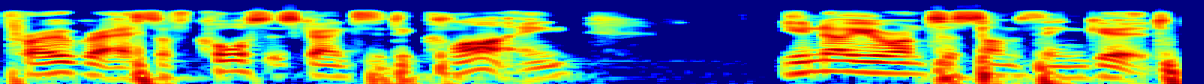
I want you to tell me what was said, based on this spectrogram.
progress. Of course, it's going to decline. You know you're onto something good,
